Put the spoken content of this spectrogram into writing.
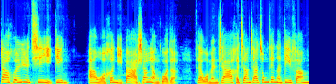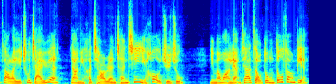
大婚日期已定，按我和你爸商量过的，在我们家和张家中间的地方造了一处宅院。”让你和乔人成亲以后居住，你们往两家走动都方便，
